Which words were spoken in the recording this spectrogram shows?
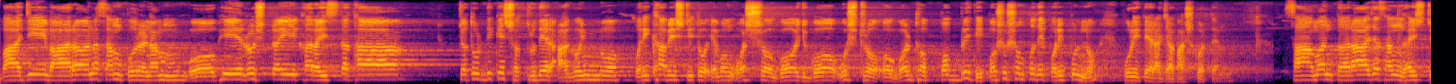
বাজি বারণ সম্পূর্ণম অভিরুষ্টৈখরৈস্তথা চতুর্দিকে শত্রুদের আগম্য পরীক্ষাবেষ্টিত এবং অশ্ব, গজ, গ, উষ্ট্র ও গর্ধ প্রভৃতি পশু সম্পদে পরিপূর্ণ পুরীতে রাজা বাস করতেন। सामन्तराजसङ्घैश्च।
